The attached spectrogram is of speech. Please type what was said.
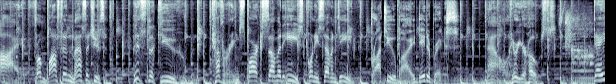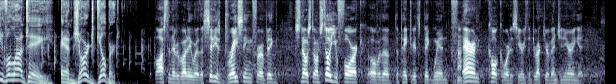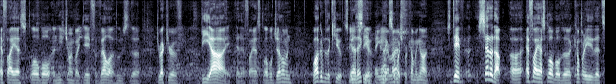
Live from Boston, Massachusetts, it's theCUBE. Covering Spark Summit East 2017. Brought to you by Databricks. Now, here are your hosts, Dave Vellante and George Gilbert. Back to Boston, everybody, where the city is bracing for a big snowstorm. Still euphoric over the, the Patriots' big win. Aaron Colcord is here. He's the Director of Engineering at FIS Global, and he's joined by Dave Favela, who's the Director of BI at FIS Global. Gentlemen, welcome to theCUBE. It's good yeah, to thank see you. you. Thank Thanks you so much. much for coming on. So Dave, set it up. Uh, FIS Global, the company that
